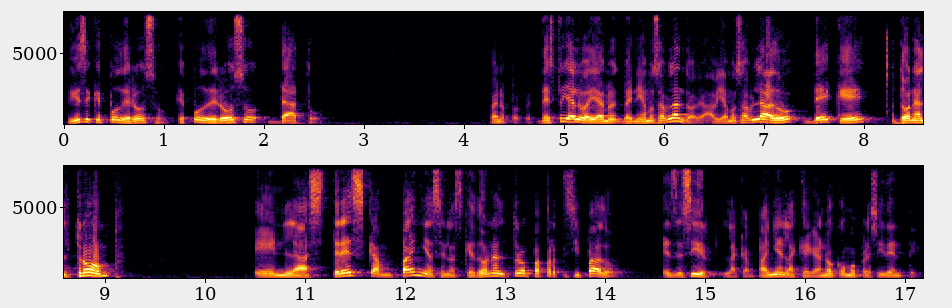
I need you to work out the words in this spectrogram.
Fíjese qué poderoso, qué poderoso dato. Bueno, de esto ya lo veníamos hablando. Habíamos hablado de que Donald Trump, en las tres campañas en las que Donald Trump ha participado, es decir, la campaña en la que ganó como presidente,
